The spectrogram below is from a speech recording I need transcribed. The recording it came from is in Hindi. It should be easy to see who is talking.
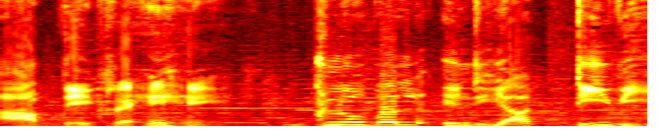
Speaker 1: आप देख रहे हैं ग्लोबल इंडिया टीवी।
